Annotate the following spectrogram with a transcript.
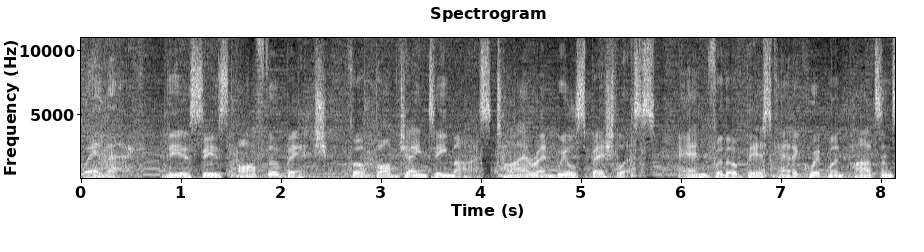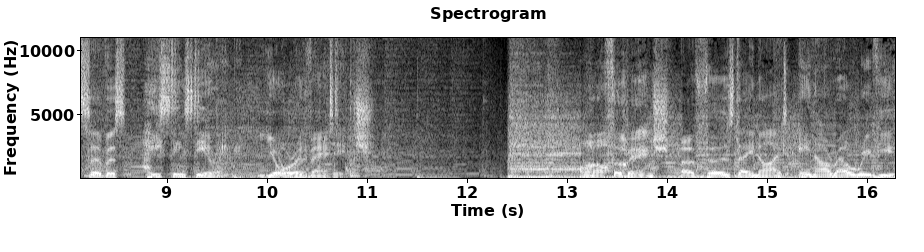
We're back. This is Off the Bench for Bob Jane T-Marts, tyre and wheel specialists. And for the best cat equipment, parts and service, Hastings Deering, your advantage. On Off the Bench, a Thursday night NRL review.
